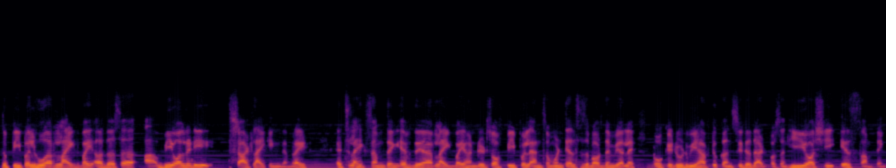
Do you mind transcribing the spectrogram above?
the people who are liked by others, uh, uh, we already start liking them, right? It's like something if they are liked by hundreds of people and someone tells us about them, we are like, okay, dude, we have to consider that person. He or she is something.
